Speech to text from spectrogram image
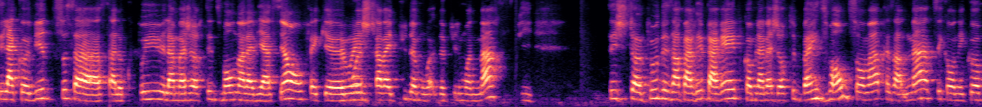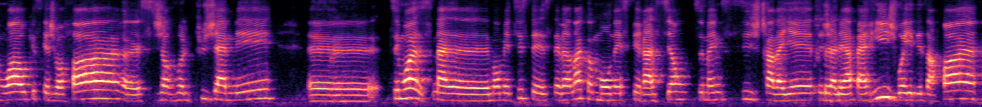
c'est la COVID, ça, ça, ça, a coupé la majorité du monde dans l'aviation. Fait que moi, je travaille plus de depuis le mois de mars. Puis, je suis un peu désemparée, pareil, comme la majorité ben du monde, sûrement, présentement, tu sais, qu'on est comme, waouh, qu'est-ce que je vais faire? Euh, si je vole plus jamais. Euh, tu sais, moi, mon métier, c'était vraiment comme mon inspiration. Tu sais, même si je travaillais, j'allais à Paris, je voyais des affaires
